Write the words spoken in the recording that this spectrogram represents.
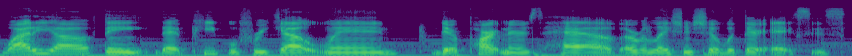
Why do y'all think that people freak out when their partners have a relationship with their exes?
